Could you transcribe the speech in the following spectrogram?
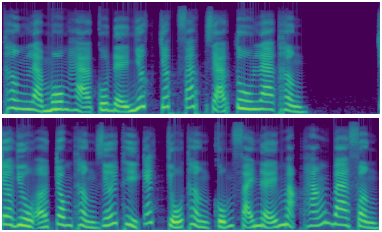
Thân là môn hạ của đệ nhất chấp pháp giả Tu La Thần. Cho dù ở trong thần giới thì các chủ thần cũng phải nể mặt hắn ba phần.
